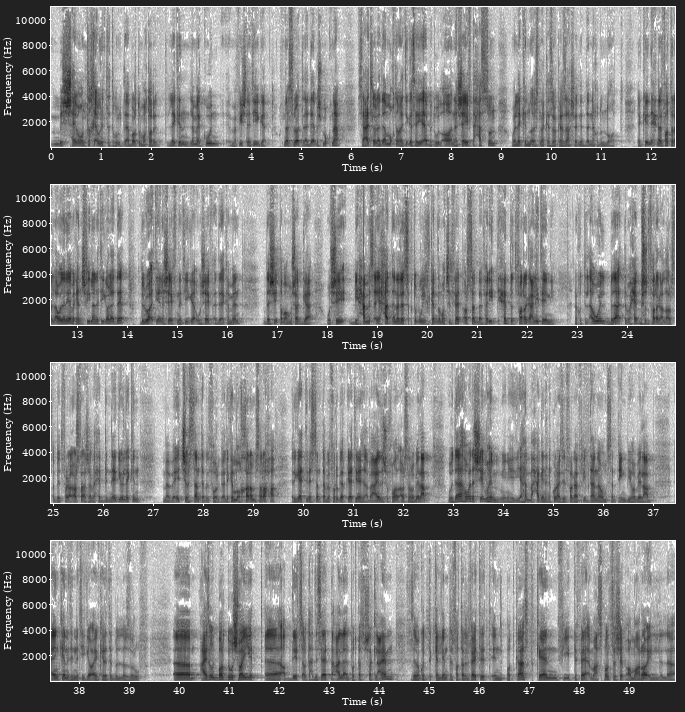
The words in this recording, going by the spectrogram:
مش هيبقى منطقي قوي إن أنت تكون برضه معترض لكن لما يكون مفيش نتيجة وفي نفس الوقت الأداء مش مقنع ساعات لو الأداء مقنع ونتيجة سيئة بتقول آه أنا شايف تحسن ولكن ناقصنا كذا وكذا عشان نبدأ ناخد النقط. لكن إحنا الفترة الأولانية ما كانش فيه لا نتيجة ولا أداء دلوقتي أنا شايف نتيجة وشايف أداء كمان. ده شيء طبعا مشجع وشيء بيحمس أي حد. أنا لسه كنت بقول الكلام ده الماتش اللي فات أرسنال بقى فريق تحب تتفرج عليه تاني. أنا كنت الأول بدأت ما احبش أتفرج على ارسنال بتفرج على ارسنال عشان بحب النادي ولكن ما بقتش بستمتع بالفرجة. لكن مؤخرا بصراحة رجعت تاني أستمتع بالفرجة رجعت تاني أبقى عايز أشوف أرسنال وهو بيلعب وده هو ده الشيء المهم. يعني هي دي أهم حاجة إن إحنا نكون عايزين نتفرج على الفريق بتاعنا ومستمتعين بيه وهو بيلعب ايا كانت النتيجة أو ايا كانت الظروف. آه عايز أقول برضو شوية updates آه أو تحديثات على البودكاست بشكل عام. زي ما كنت اتكلمت الفترة اللي فاتت إن البودكاست كان في اتفاق مع sponsorship أو مع راعي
